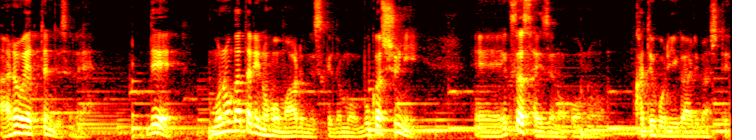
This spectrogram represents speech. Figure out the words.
あれをやってんですね。で物語の方もあるんですけども僕は主に、えー、エクササイズの方のカテゴリーがありまして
